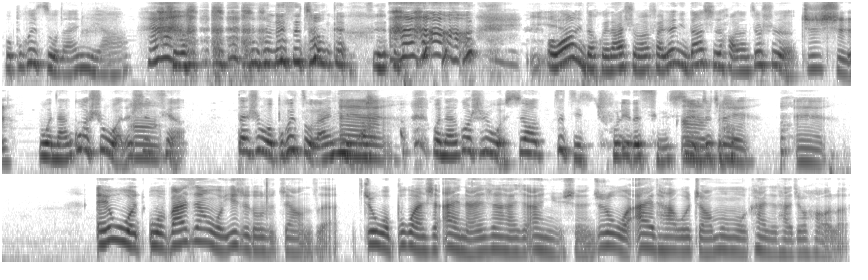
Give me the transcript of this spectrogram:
我不会阻拦你啊，什么类似这种感觉。我忘了你的回答什么，反正你当时好像就是支持。我难过是我的事嗯情，但是我不会阻拦你的。嗯 我难过是我需要自己处理的情绪，嗯，这种。对，嗯，哎，我我发现我一直都是这样子，就我不管是爱男生还是爱女生，就是我爱他，我只要默默看着他就好了，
